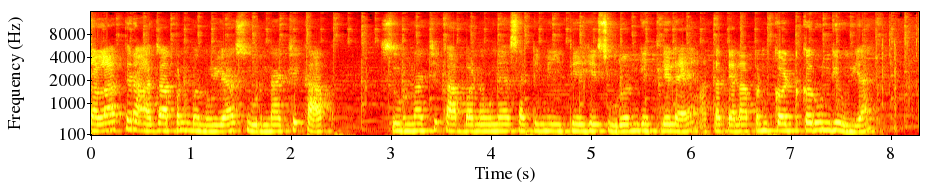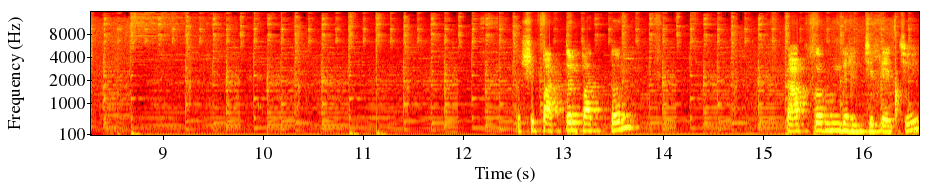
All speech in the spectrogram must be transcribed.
चला तर आज आपण बनवूया सुरणाचे काप. सुरणाचे काप बनवण्यासाठी मी इथे हे सुरण घेतलेलं आहे. आता त्याला आपण कट करून घेऊया. असे पातळ पातळ काप करून घ्यायचे त्याचे.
